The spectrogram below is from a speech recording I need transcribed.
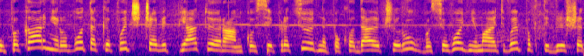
У пекарні робота кипить ще від п'ятої ранку. Всі працюють, не покладаючи рук, бо сьогодні мають випекти більше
